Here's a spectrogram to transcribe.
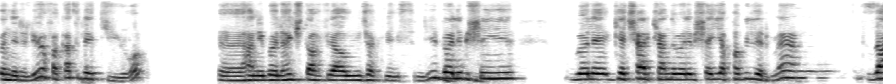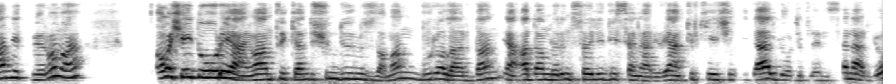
öneriliyor fakat red yiyor. Ee, hani böyle hiç tahliye alınacak bir isim değil. Böyle bir şeyi böyle geçerken de böyle bir şey yapabilir mi? Zannetmiyorum ama ama şey doğru yani mantıken düşündüğümüz zaman buralardan yani adamların söylediği senaryo yani Türkiye için ideal gördükleri senaryo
